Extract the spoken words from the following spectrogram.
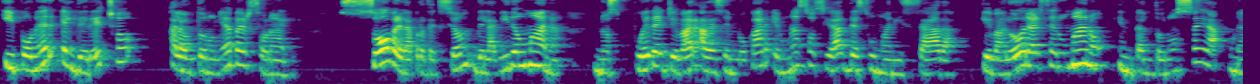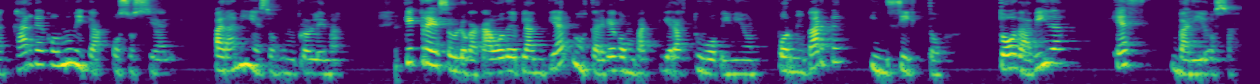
y poner el derecho a la autonomía personal sobre la protección de la vida humana nos puede llevar a desembocar en una sociedad deshumanizada que valora al ser humano en tanto no sea una carga económica o social. Para mí eso es un problema. ¿Qué crees sobre lo que acabo de plantear? Me gustaría que compartieras tu opinión. Por mi parte, insisto, toda vida es valiosa.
